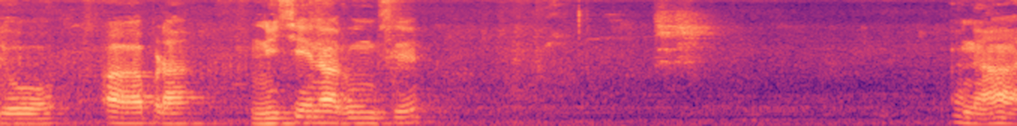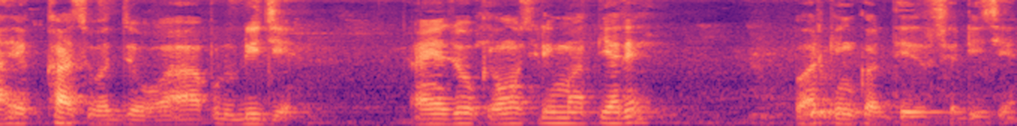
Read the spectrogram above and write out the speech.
જો આ આપણા નીચેના રૂમ છે. અને હા એક ખાસ વાત જો, આ આપણું ડીજે. અહીંયા જો કે ઓસરીમાં અત્યારે પાર્કિંગ કરી દીધું છે ડીજે.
